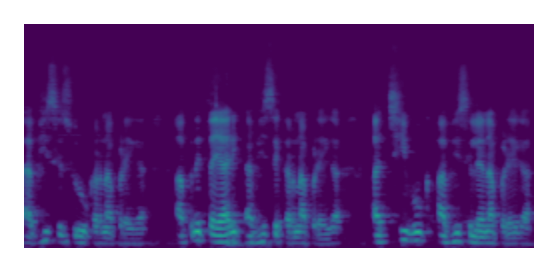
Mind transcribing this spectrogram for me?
अभी से शुरू करना पड़ेगा। अपनी तैयारी अभी से करना पड़ेगा। अच्छी बुक अभी से लेना पड़ेगा।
